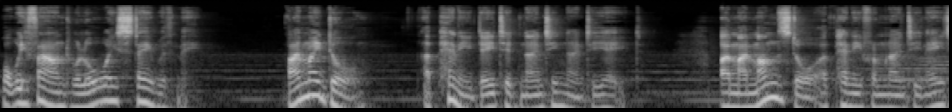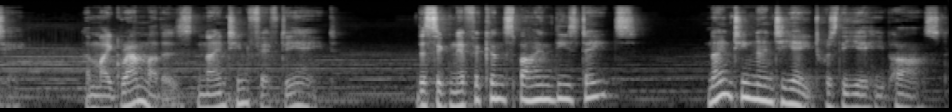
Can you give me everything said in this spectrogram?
What we found will always stay with me. By my door a penny dated 1998. By my mum's door, a penny from 1980, and my grandmother's 1958. The significance behind these dates? 1998 was the year he passed,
